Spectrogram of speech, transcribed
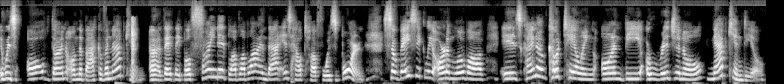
It was all done on the back of a napkin. Uh, they they both signed it, blah blah blah, and that is how TUF was born. So basically, Artem Lobov is kind of coattailing on the original napkin deal.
